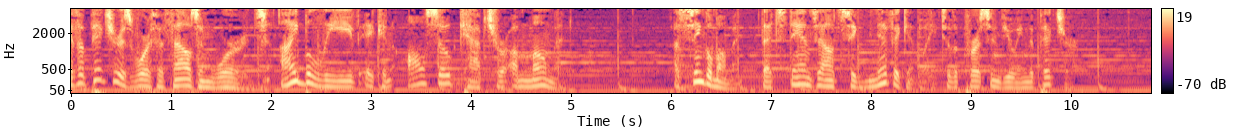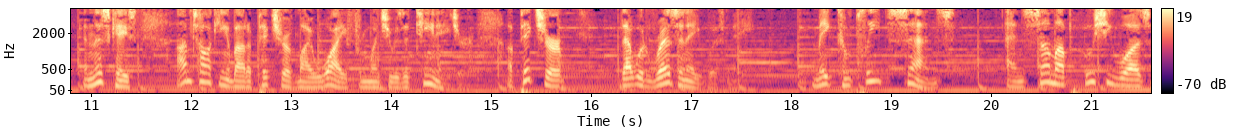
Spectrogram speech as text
If a picture is worth a thousand words, I believe it can also capture a moment. A single moment that stands out significantly to the person viewing the picture. In this case, I'm talking about a picture of my wife from when she was a teenager. A picture that would resonate with me, make complete sense, and sum up who she was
